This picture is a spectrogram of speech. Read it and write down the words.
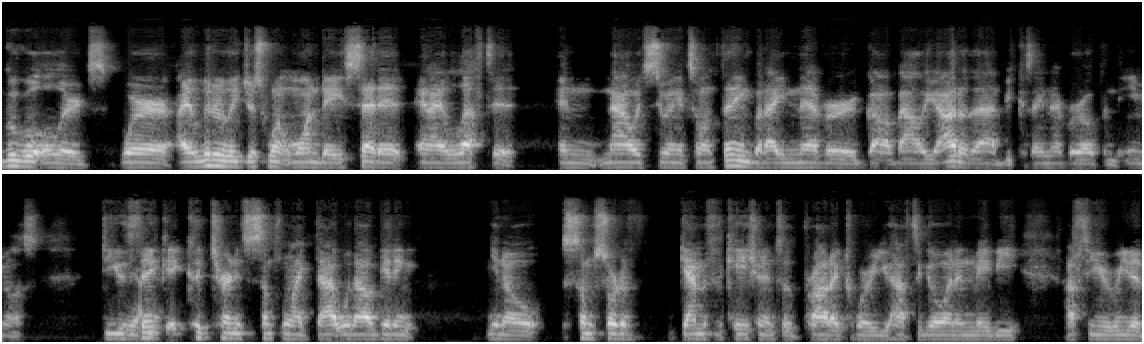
Google alerts where I literally just went one day, set it, and I left it, and now it's doing its own thing. But I never got value out of that because I never opened emails. Do you yeah. think it could turn into something like that without getting, you know, some sort of gamification into the product where you have to go in and maybe after you read a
